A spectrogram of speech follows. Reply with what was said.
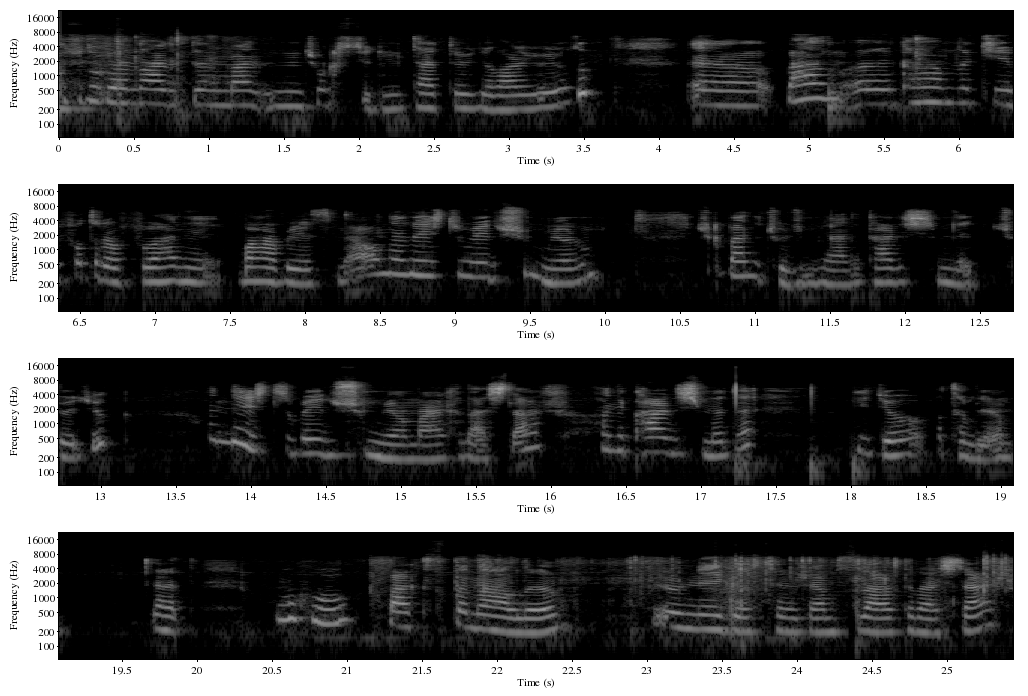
Kutuda gönderdiklerini ben çok istiyordum. İnternette videolar görüyordum. Ee, ben e, kanalımdaki fotoğrafı hani Barbie resimler onları değiştirmeyi düşünmüyorum. Çünkü ben de çocuğum yani kardeşim de çocuk. Hani değiştirmeyi düşünmüyorum arkadaşlar. Hani kardeşime de video atabilirim. Evet. Uhu Box'tan aldığım ürünleri göstereceğim size arkadaşlar.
